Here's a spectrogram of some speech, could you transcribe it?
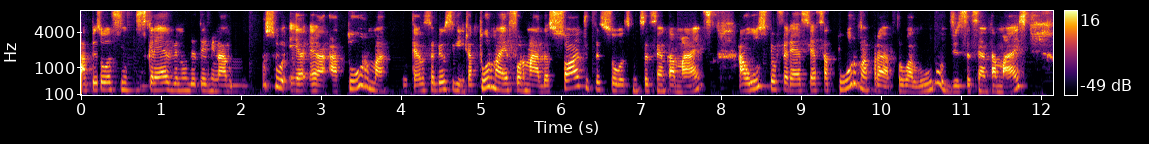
a pessoa se inscreve num determinado curso, é, é, a turma, eu quero saber o seguinte, a turma é formada só de pessoas com 60 a mais, a USP oferece essa turma para o aluno de 60 a mais,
